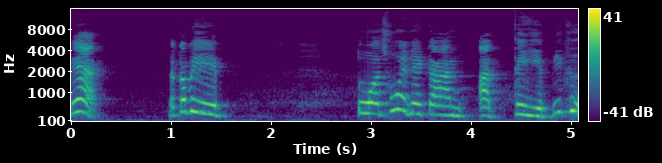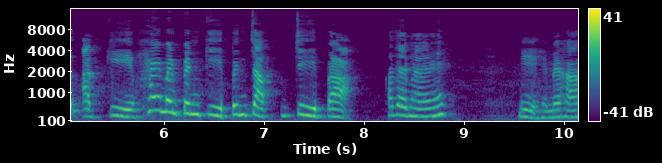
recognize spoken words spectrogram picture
เนี่ย แล้วก็บีบ ตัวช่วยในการอัดกรีบ นี่คืออัดกรีบให้มันเป็นกรีบเป็นจับจีบอะเข้าใจไหม นี่เห็นไหมคะ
